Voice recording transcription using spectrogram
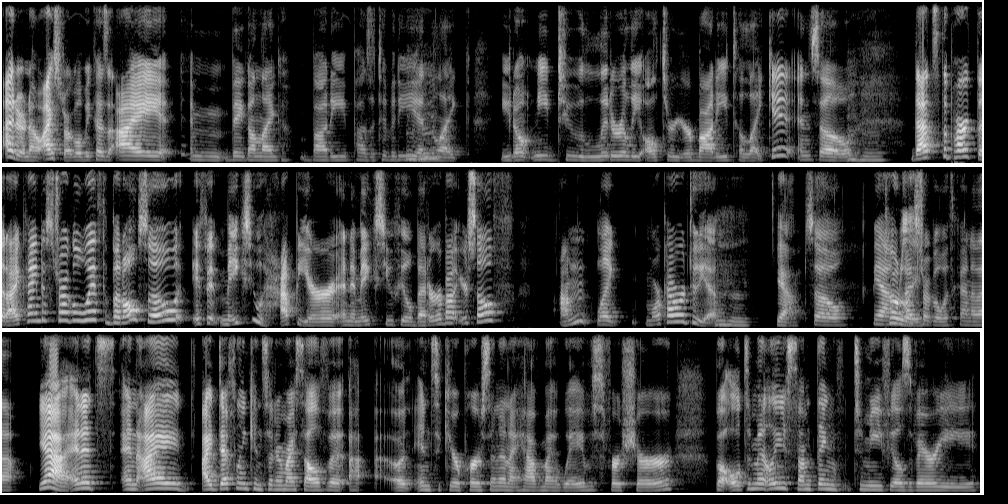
I don't know. I struggle because I am big on like body positivity and mm-hmm. like you don't need to literally alter your body to like it. And so mm-hmm. that's the part that I kind of struggle with, but also if it makes you happier and it makes you feel better about yourself, I'm like more power to you. Mm-hmm. Yeah. So, yeah, I Totally. struggle with kind of that. Yeah, and it's and I I definitely consider myself a, an insecure person, and I have my waves for sure. But ultimately, something to me feels very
